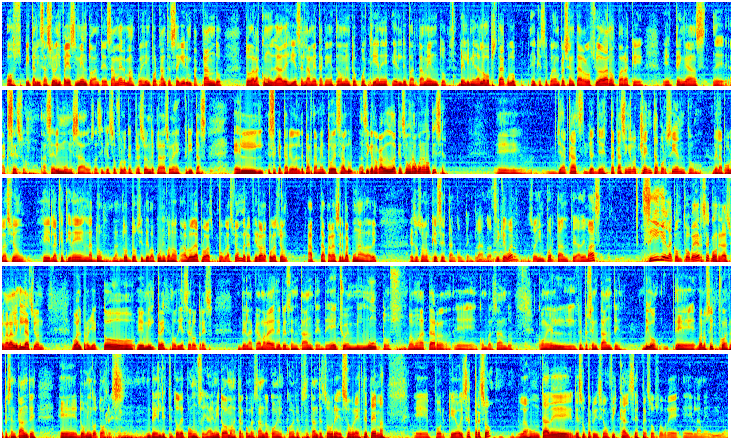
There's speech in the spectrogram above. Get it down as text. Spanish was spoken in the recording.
hospitalizaciones y fallecimientos, ante esa merma, pues es importante seguir impactando todas las comunidades y esa es la meta que en este momento pues tiene el departamento de eliminar los obstáculos eh, que se puedan presentar a los ciudadanos para que eh, tengan eh, acceso a ser inmunizados. Así que eso fue lo que expresó en declaraciones escritas el secretario del Departamento de Salud. Así que no cabe duda que eso es una buena noticia ya, casi, ya, está casi en el 80% de la población eh, la que tiene las dos, las dos dosis de vacuna. Y cuando hablo de población, me refiero a la población apta para ser vacunada. ¿ves? Esos son los que se están contemplando. Así que bueno, eso es importante. Además, sigue la controversia con relación a la legislación o al proyecto 1003 eh, o 1003 de la Cámara de Representantes. De hecho, en minutos vamos a estar eh, conversando con el representante, digo, eh, bueno, sí, con el representante eh, Domingo Torres del distrito de Ponce. Ya mismo vamos a estar conversando con el, con el representante sobre, sobre este tema, eh, porque hoy se expresó, la Junta de, Supervisión Fiscal se expresó sobre la medida.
